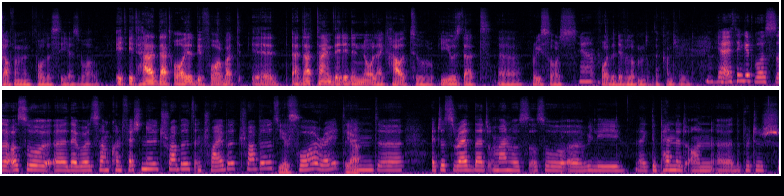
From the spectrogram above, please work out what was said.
government policy as well. It it had that oil before, but uh, at that time they didn't know like how to use that uh, resource Yeah. for the development of the country. Yeah, I think it was uh, also uh, there were some confessional troubles and tribal troubles Yes. before, right? Yeah. And uh, I just read that Oman was also uh, really like dependent on uh, the British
